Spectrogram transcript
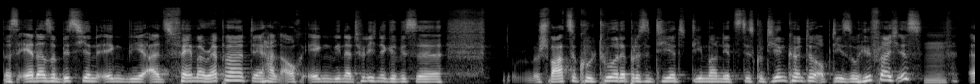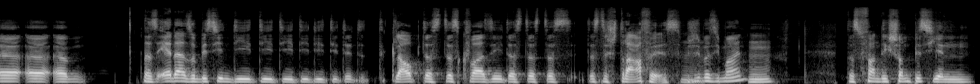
dass er da so ein bisschen irgendwie als famer Rapper, der halt auch irgendwie natürlich eine gewisse schwarze Kultur repräsentiert, die man jetzt diskutieren könnte, ob die so hilfreich ist, äh, äh, ähm, dass er da so ein bisschen die die die die die, die, die, glaubt, dass das quasi dass das das das eine Strafe ist. Verstehst du, was ich meine? Das fand ich schon ein bisschen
